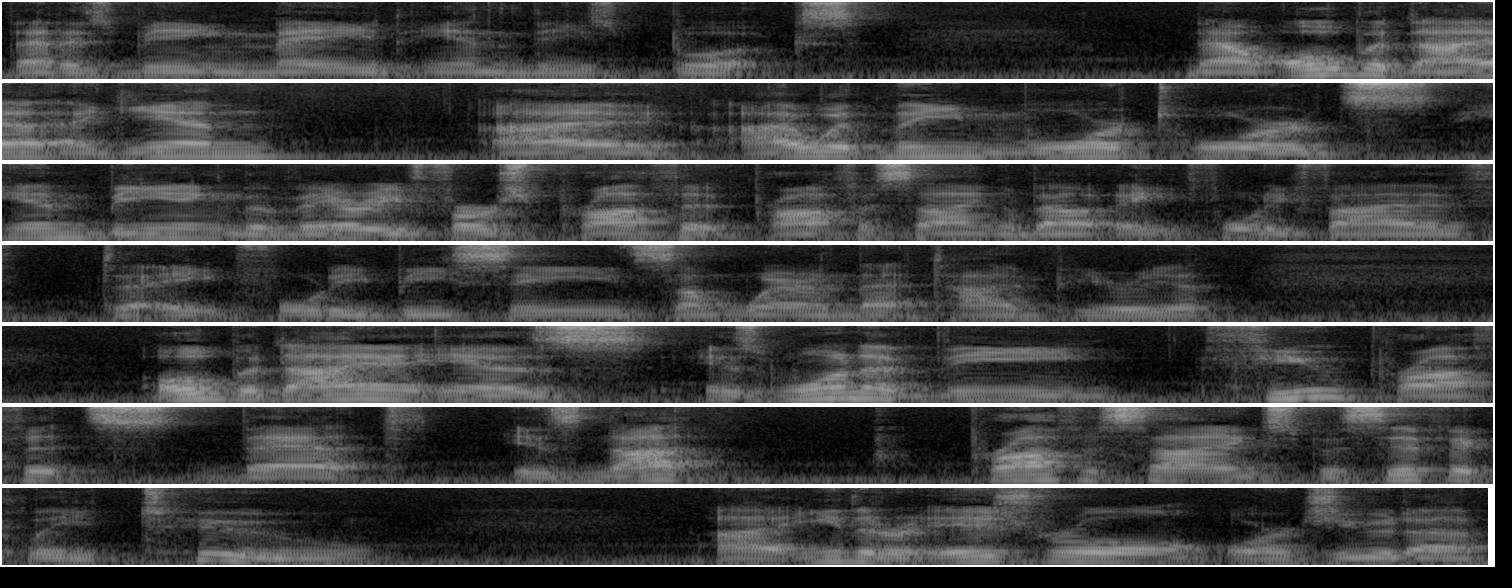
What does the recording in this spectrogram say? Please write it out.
that is being made in these books. Now, Obadiah, again, I, I would lean more towards him being the very first prophet prophesying about 845 to 840 BC, somewhere in that time period. Obadiah is, is one of the few prophets that is not prophesying specifically to uh, either Israel or Judah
